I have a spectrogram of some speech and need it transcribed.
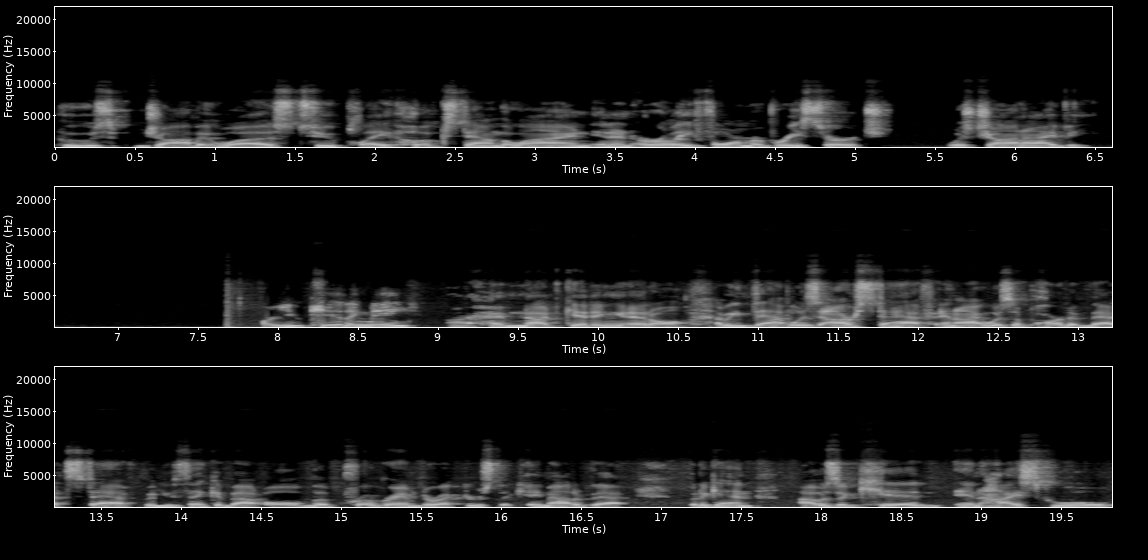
whose job it was to play hooks down the line in an early form of research, was John Ivey. Are you kidding me? I'm not kidding at all. I mean, that was our staff, and I was a part of that staff. But you think about all the program directors that came out of that. But again, I was a kid in high school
